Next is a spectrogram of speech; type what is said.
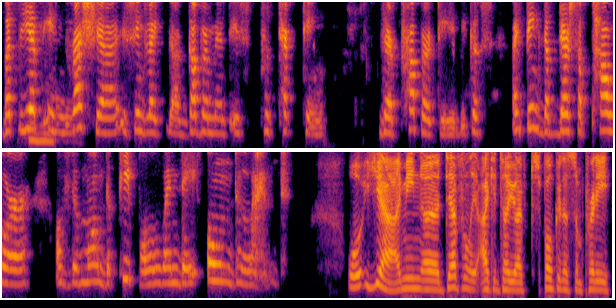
But yet mm-hmm. in Russia, it seems like the government is protecting their property because I think that there's a power of the among the people when they own the land. Well, yeah, I mean, uh, definitely, I can tell you, I've spoken to some pretty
